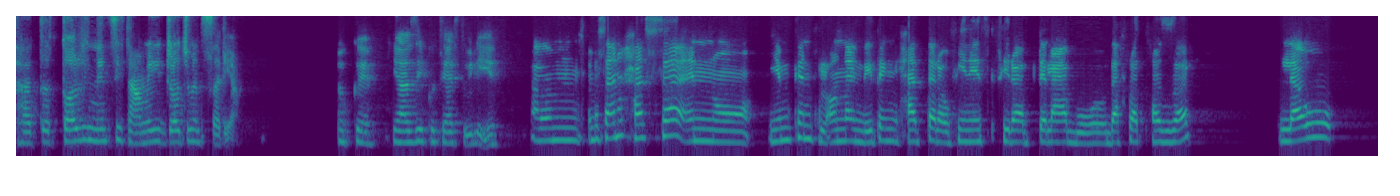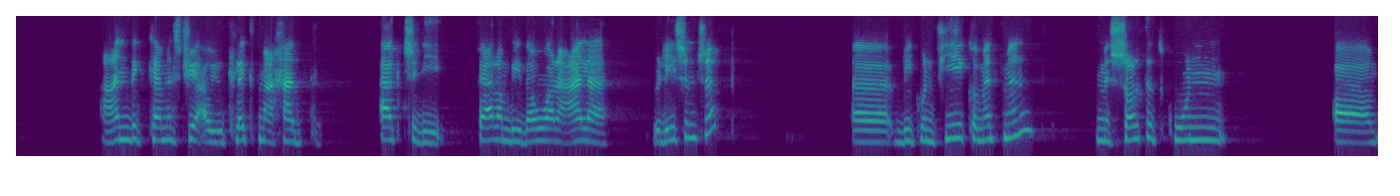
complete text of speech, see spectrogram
هتضطري إن انت تعملي judgment سريع. أوكي. يا عزي كنت عايز تقولي إيه؟ بس أنا حاسة إنه يمكن في ال online dating حتى لو في ناس كثيره بتلعب وداخلة تهزر لو عندك chemistry أو you clicked مع حد actually فعلا بيدور على relationship آه بيكون في commitment مش شرط تكون آه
